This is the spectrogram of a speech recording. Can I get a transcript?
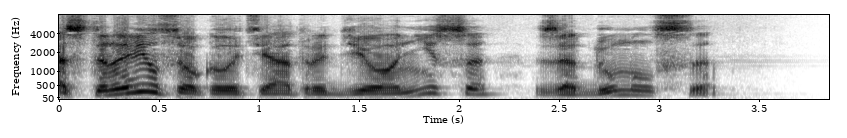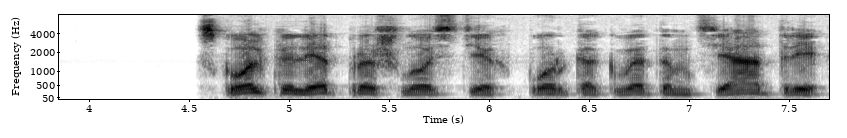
остановился около театра Диониса, задумался. Сколько лет прошло с тех пор, как в этом театре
